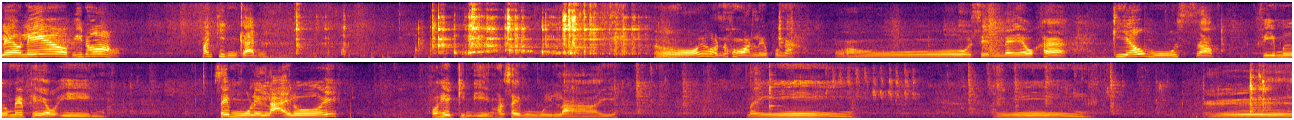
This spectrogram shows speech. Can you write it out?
แล้วแล้วพี่น้อง มากินกัน โอ้ยหอนหอนๆเลยพุ่นน่ะว้าวเสร็จแล้วค่ะ เกี๊ยวหมูสับฝีมือแม่แพรวเอง ใส่หมูหลายๆเลยเขาให้กินเองเขาใส่หมูหลายนี่นี่เออ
